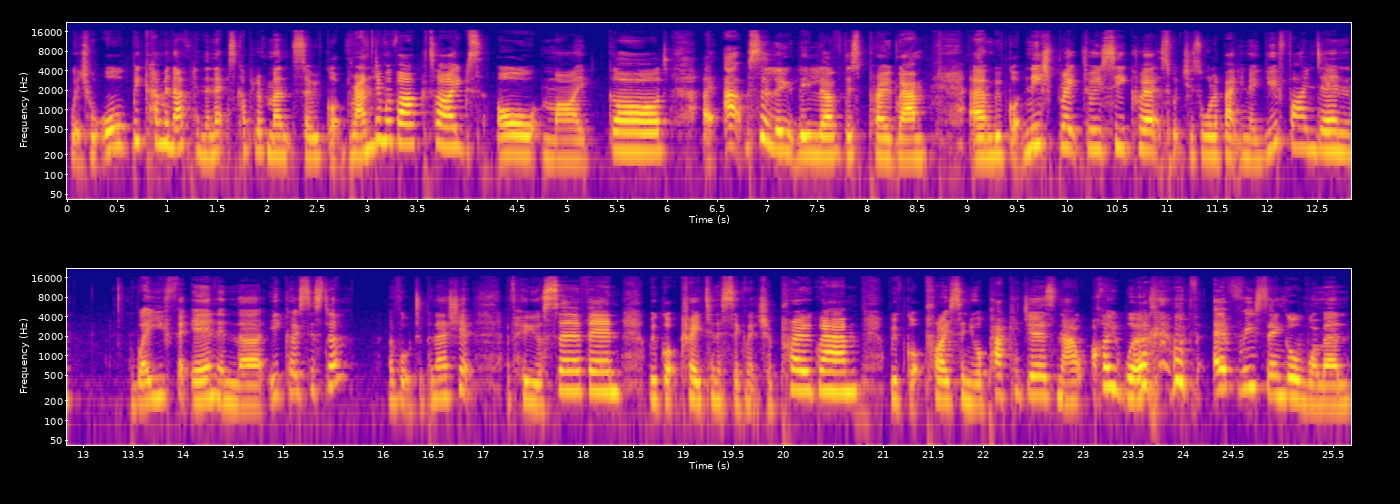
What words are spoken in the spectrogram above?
which will all be coming up in the next couple of months. So we've got branding with archetypes. Oh my God, I absolutely love this program. Um, we've got niche breakthrough secrets, which is all about, you know, you finding where you fit in in the ecosystem of entrepreneurship, of who you're serving. We've got creating a signature program. We've got pricing your packages. Now, I work with every single woman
